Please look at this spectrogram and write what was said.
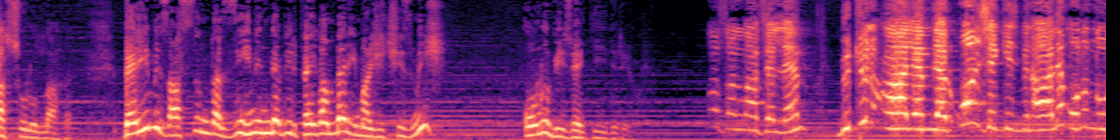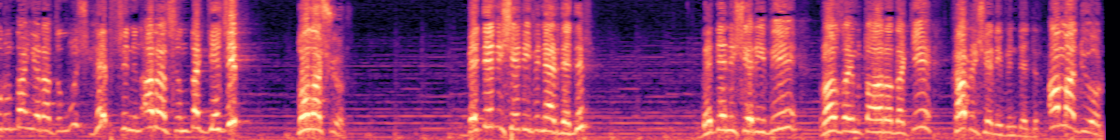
Resulullah'ı. Beyimiz aslında zihninde bir peygamber imajı çizmiş, onu bize giydiriyor. Allah sallallahu bütün alemler 18 bin alem onun nurundan yaratılmış hepsinin arasında gezip dolaşıyor. Bedeni şerifi nerededir? Bedeni şerifi Ravza-i Mutahara'daki kabri şerifindedir. Ama diyor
